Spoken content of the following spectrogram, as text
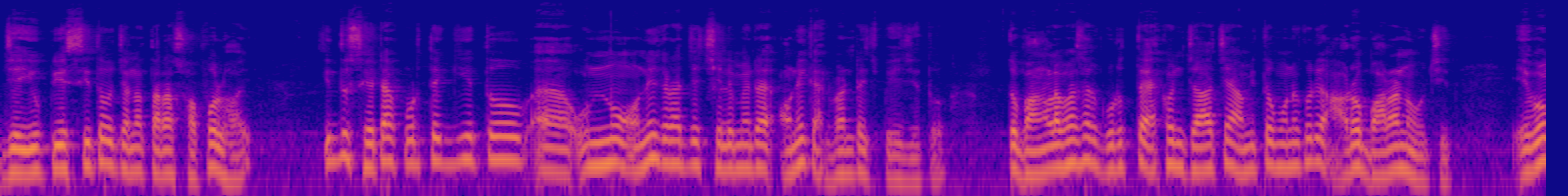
যে ইউপিএসসিতেও যেন তারা সফল হয়, কিন্তু সেটা করতে গিয়ে তো অন্য অনেক রাজ্যের ছেলেমেয়েরা অনেক অ্যাডভান্টেজ পেয়ে যেত। তো বাংলা ভাষার গুরুত্ব এখন যা আছে আমি তো মনে করি আরও বাড়ানো উচিত। এবং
